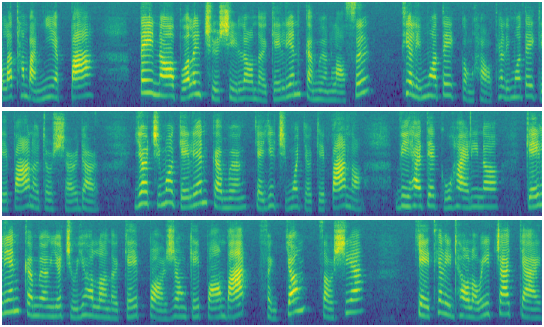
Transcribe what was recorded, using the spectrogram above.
là ba. Nó lên kế liên mường hậu kế ba nó chỉ kế liên mường chỉ cho kế ba nó. Vì hai tiết cũ hai đi nó kế liên cầm mường giờ chủ yếu lòng đời kế bỏ rong kế bỏ bát phần chống dầu xe chạy theo lý thầu là ý trả chạy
